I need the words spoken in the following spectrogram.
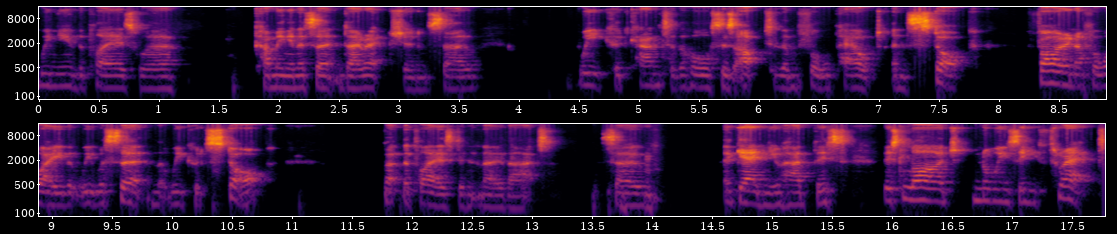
we knew the players were coming in a certain direction, so we could canter the horses up to them full pelt and stop far enough away that we were certain that we could stop, but the players didn't know that. So again, you had this this large, noisy threat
